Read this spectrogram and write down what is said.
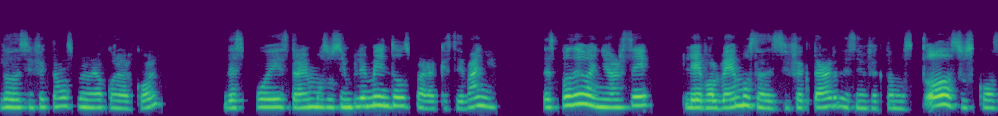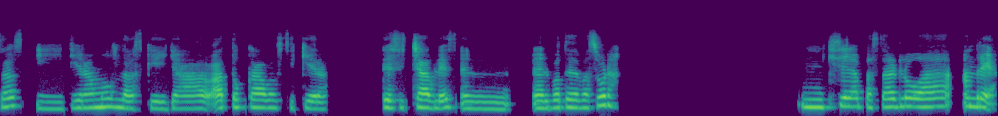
lo desinfectamos primero con alcohol, después traemos sus implementos para que se bañe. Después de bañarse, le volvemos a desinfectar, desinfectamos todas sus cosas y tiramos las que ya ha tocado siquiera desechables en el bote de basura. Mm, Quisiera pasarlo a Andrea.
